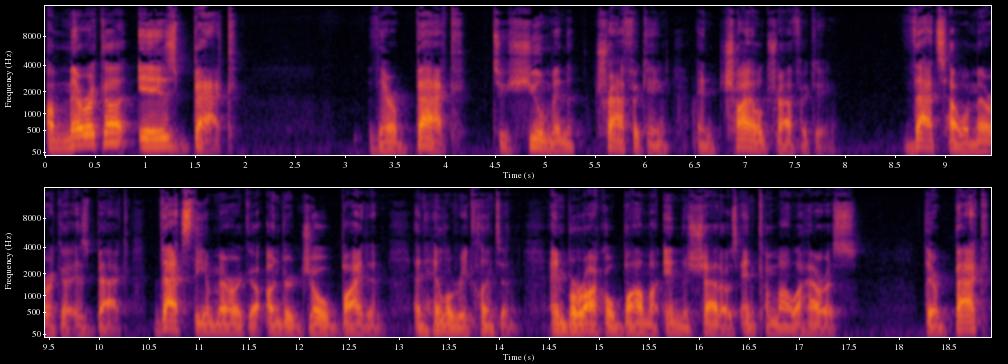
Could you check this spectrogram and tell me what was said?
America is back. They're back to human trafficking and child trafficking. That's how America is back. That's the America under Joe Biden and Hillary Clinton and Barack Obama in the shadows and Kamala Harris. They're back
